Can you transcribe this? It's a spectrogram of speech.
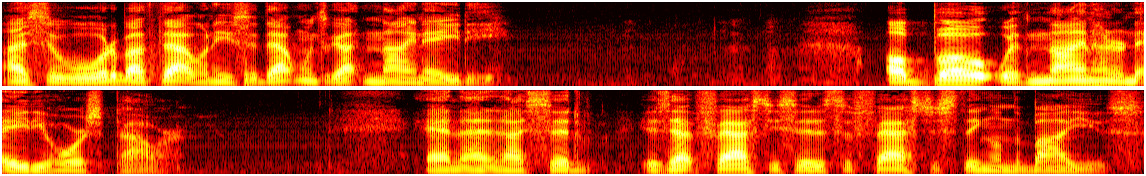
I said, Well, what about that one? He said, That one's got 980. A boat with 980 horsepower. And, and I said, Is that fast? He said, It's the fastest thing on the bayous.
